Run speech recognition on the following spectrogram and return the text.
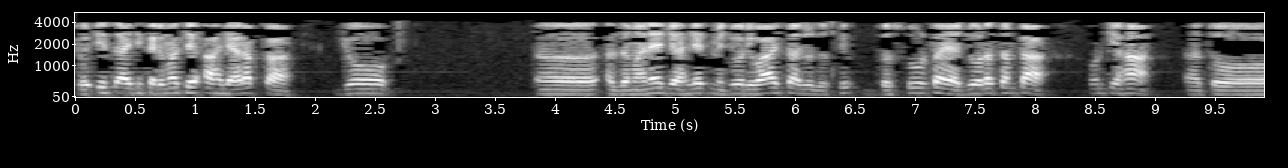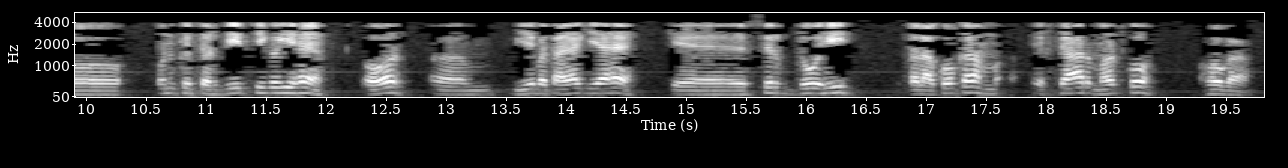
تو اس آیت کریمہ سے اہل عرب کا جو زمانے جاہلیت میں جو رواج تھا، جو دستور تھا یا جو رسم تھا، ان کے ہاں تو ان کی تردید کی گئی ہے اور یہ بتایا گیا ہے کہ صرف دو ہی طلاقوں کا اختیار مرد کو ہوگا۔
